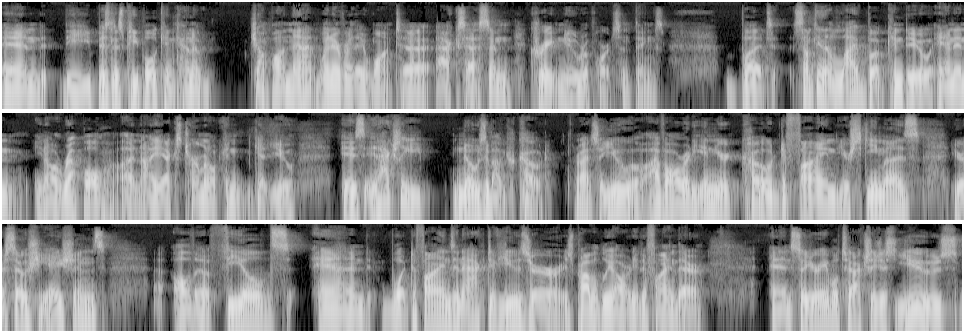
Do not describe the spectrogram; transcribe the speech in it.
And the business people can kind of jump on that whenever they want to access and create new reports and things. But something that Livebook can do, and in you know a REPL, an IEX terminal can get you, is it actually knows about your code, right? So you have already in your code defined your schemas, your associations, all the fields, and what defines an active user is probably already defined there. And so you're able to actually just use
